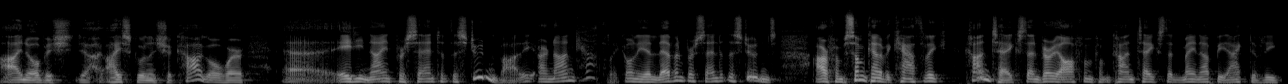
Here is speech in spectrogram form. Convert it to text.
I know of a high school in Chicago where uh, 89% of the student body are non Catholic. Only 11% of the students are from some kind of a Catholic context, and very often from contexts that may not be actively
